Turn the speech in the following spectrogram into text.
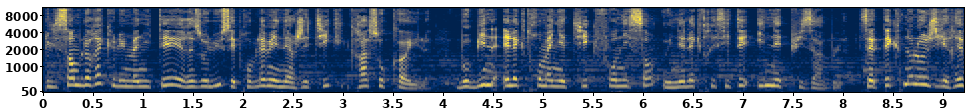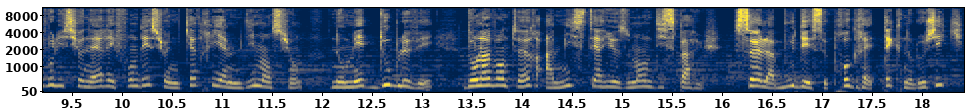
Il semblerait que l'humanité ait résolu ses problèmes énergétiques grâce au coil, bobine électromagnétique fournissant une électricité inépuisable. Cette technologie révolutionnaire est fondée sur une quatrième dimension nommée W, dont l'inventeur a mystérieusement disparu. Seul à bouder ce progrès technologique,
